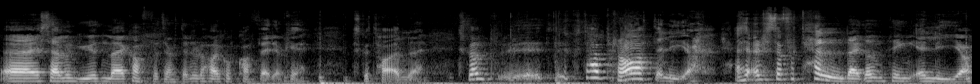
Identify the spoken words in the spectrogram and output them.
eh, kommer Gud med kaffetrakteren når du har en kopp kaffe. Ok, vi skal ta en, skal skal ta en prat, Elia. Jeg har lyst til å fortelle deg noen ting, Elia,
